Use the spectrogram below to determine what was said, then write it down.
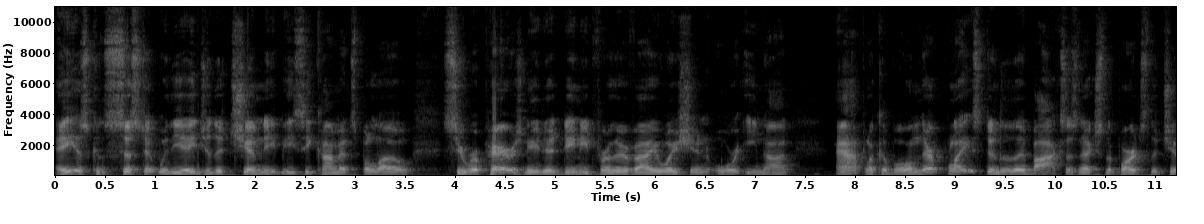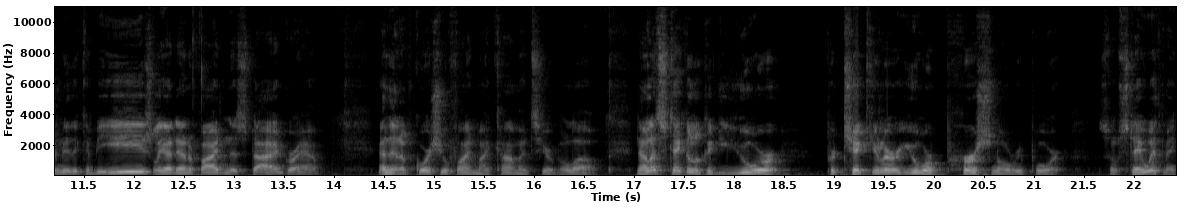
A is consistent with the age of the chimney. B, see comments below. C, repairs needed. D, need further evaluation. Or E, not applicable. And they're placed into the boxes next to the parts of the chimney that can be easily identified in this diagram. And then, of course, you'll find my comments here below. Now, let's take a look at your particular, your personal report. So stay with me.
